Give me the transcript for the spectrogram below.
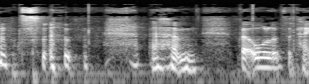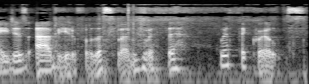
um, but all of the pages are beautiful. This one with the with the quilts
